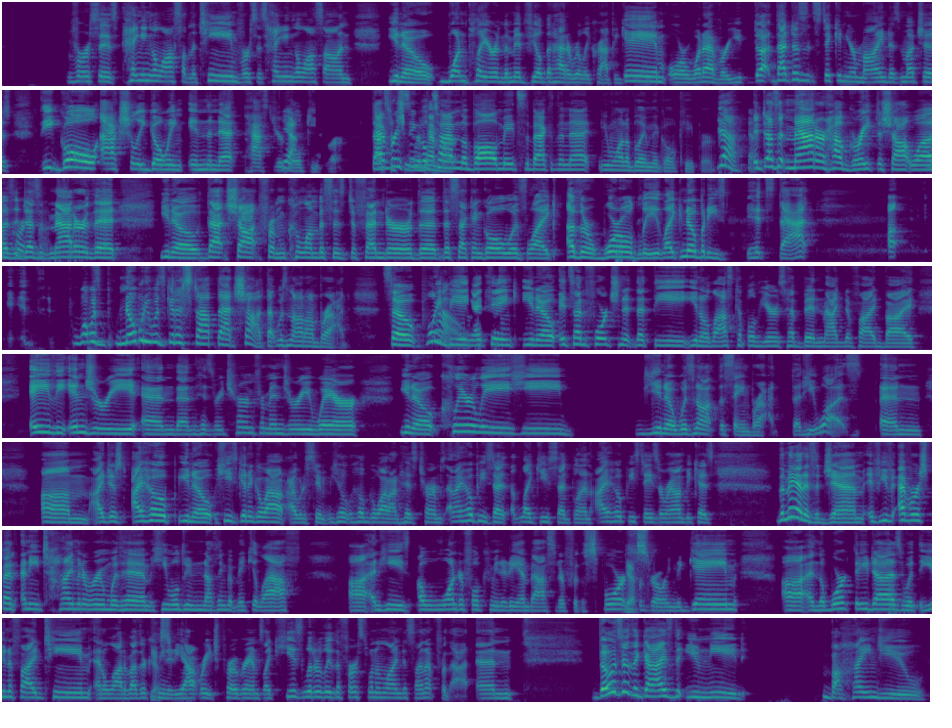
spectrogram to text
versus hanging a loss on the team versus hanging a loss on, you know, one player in the midfield that had a really crappy game or whatever. You that, that doesn't stick in your mind as much as the goal actually going in the net past your Yeah. goalkeeper. That's Every single remember. time the ball meets the back of the net, you want to blame the goalkeeper. Yeah, Yeah. it doesn't matter how great the shot was. It doesn't not. matter that you know that shot from Columbus's defender, the the second goal was like otherworldly. Like nobody's hits that. Uh, it- what was nobody was going to stop that shot? That was not on Brad. So point being, I think you know it's unfortunate that the you know last couple of years have been magnified by a the injury and then his return from injury, where you know clearly he you know was not the same Brad that he was and um I just I hope you know he's going to go out I would assume he'll he'll go out on his terms and I hope he said like you said Glenn I hope he stays around because the man is a gem if you've ever spent any time in a room with him he will do nothing but make you laugh uh, and he's a wonderful community ambassador for the sport Yes. for growing the game uh, and the work that he does with the unified team and a lot of other Yes. community outreach programs like he is literally the first one in line to sign up for that and those are the guys that you need behind you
